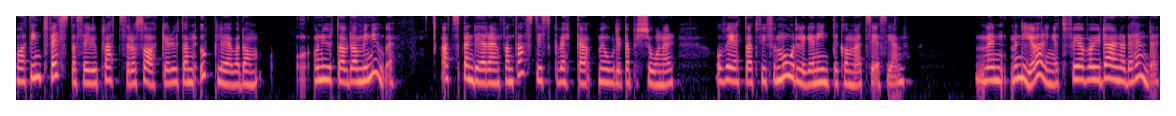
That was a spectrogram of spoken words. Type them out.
Och att inte fästa sig vid platser och saker utan uppleva dem och njuta av dem i nuet. Att spendera en fantastisk vecka med olika personer och veta att vi förmodligen inte kommer att ses igen. Men, men det gör inget, för jag var ju där när det hände.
